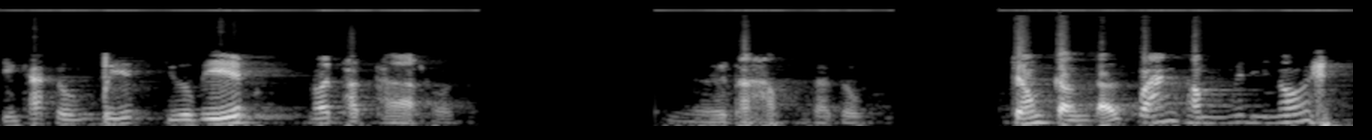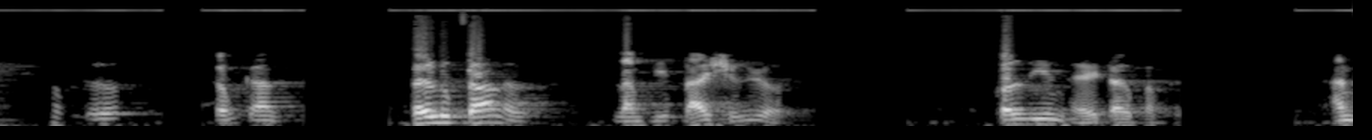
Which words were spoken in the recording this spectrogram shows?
chuyện khác tôi không biết, chưa biết. Nói thật thà thôi. Người ta học, người ta tu. Chứ không cần đỡ quán thông mới đi nói. Không được. Không cần tới lúc đó là làm việc đại sự rồi. Có liên hệ trời Phật. Anh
